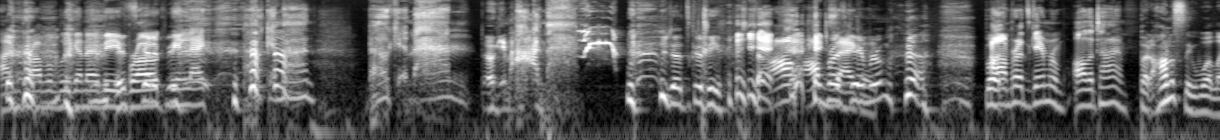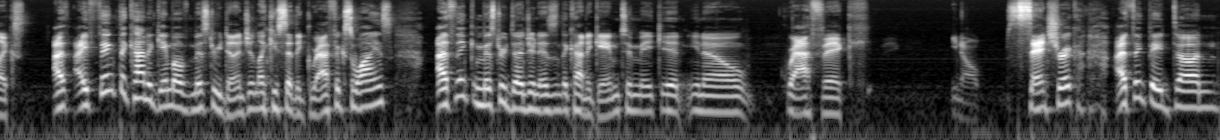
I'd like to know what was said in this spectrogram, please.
I'm probably gonna be It's gonna broke, be- being like Pokemon, Pokemon. Pokemon. That's gonna be the Yeah, Al- Alfred's exactly. game room. but Ompred's game room all the time. but honestly, what like I I think the kind of game of Mystery Dungeon, like you said, the graphics wise, I think Mystery Dungeon isn't the kind of game to make it you know graphic, you know centric. I think they done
